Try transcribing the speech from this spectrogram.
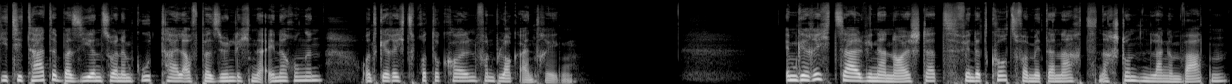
Die Zitate basieren zu einem Gutteil auf persönlichen Erinnerungen und Gerichtsprotokollen von Blog-Einträgen. Im Gerichtssaal Wiener Neustadt findet kurz vor Mitternacht nach stundenlangem Warten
